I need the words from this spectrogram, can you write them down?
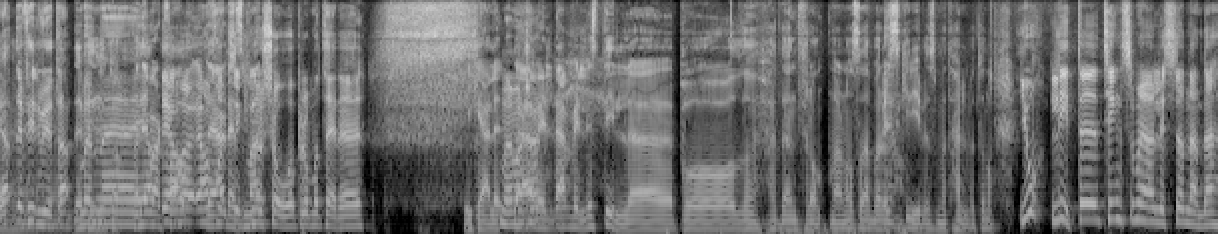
Ja, det finner vi ut av. Men, ut av. eh, Men i jeg, har, jeg har det det faktisk som ikke noe show å promotere. Ikke jeg heller. Det, det er veldig stille på den fronten her nå, så det er bare å skrive som et helvete nå. Jo, lite ting som jeg har lyst til å nevne.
